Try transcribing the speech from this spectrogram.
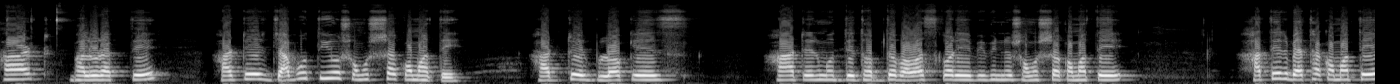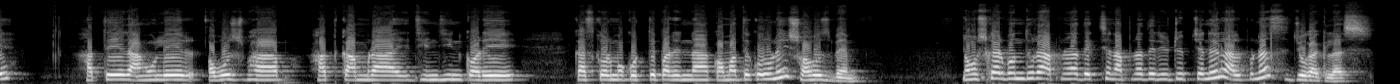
হার্ট ভালো রাখতে, হার্টের যাবতীয় সমস্যা কমাতে, হার্টের ব্লকেজ, হার্টের মধ্যে ধপধপ আওয়াজ করে, বিভিন্ন সমস্যা কমাতে, হাতের ব্যথা কমাতে, হাতের আঙুলের অবশ ভাব, হাত কামড়ায়, ঝিনঝিন করে, কাজকর্ম করতে পারেন না, কমাতে করুনই সহজ ব্যায়াম। নমস্কার বন্ধুরা, আপনারা দেখছেন আপনাদের YouTube channel Alpana's yoga class.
